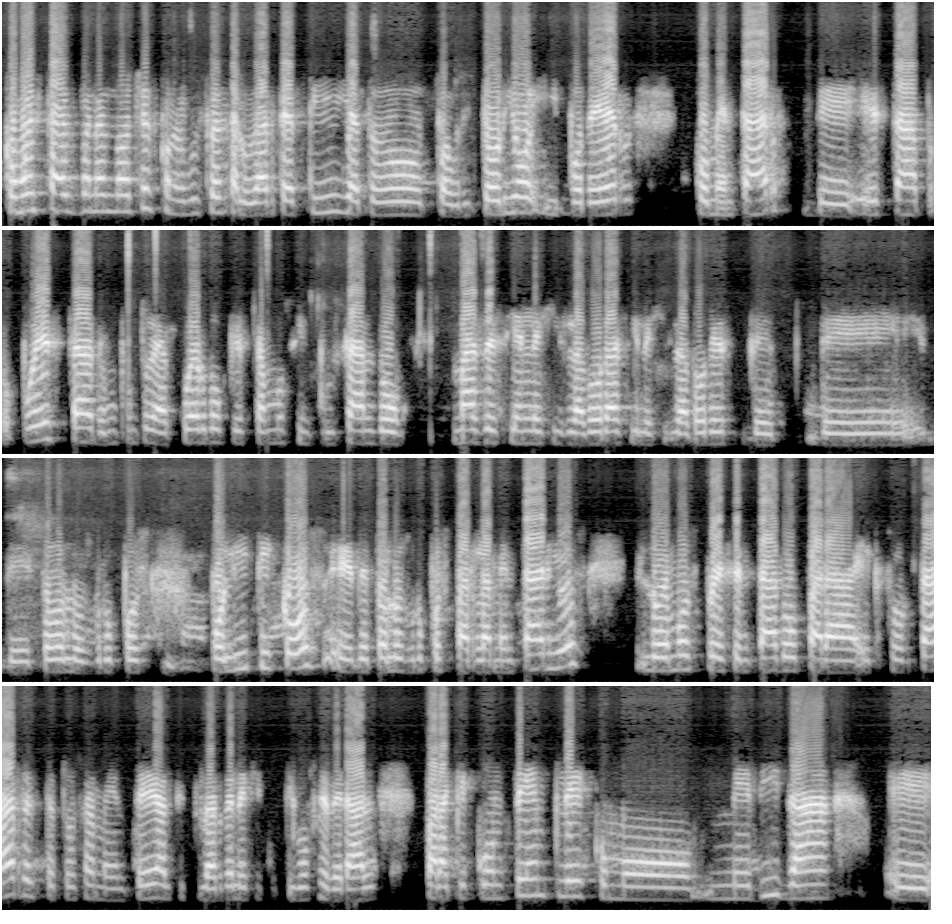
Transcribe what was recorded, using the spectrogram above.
¿Cómo estás? Buenas noches. Con el gusto de saludarte a ti y a todo tu auditorio y poder comentar de esta propuesta, de un punto de acuerdo que estamos impulsando más de 100 legisladoras y legisladores de, de, todos los grupos políticos, eh, de todos los grupos parlamentarios. Lo hemos presentado para exhortar respetuosamente al titular del Ejecutivo Federal para que contemple como medida eh,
